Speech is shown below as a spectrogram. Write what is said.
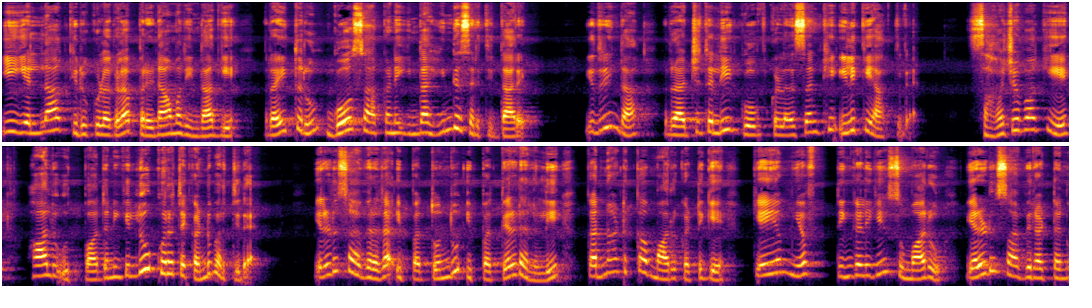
ಈ ಎಲ್ಲ ಕಿರುಕುಳಗಳ ಪರಿಣಾಮದಿಂದಾಗಿ ರೈತರು ಗೋ ಸಾಕಣೆಯಿಂದ ಹಿಂದೆ ಸರಿತಿದ್ದಾರೆ. ಇದರಿಂದ ರಾಜ್ಯದಲ್ಲಿ ಗೋವುಗಳ ಸಂಖ್ಯೆ ಇಳಿಕೆಯಾಗ್ತಿದೆ. ಸಹಜವಾಗಿಯೇ ಹಾಲು ಉತ್ಪಾದನೆಯಲ್ಲೂ ಕೊರತೆ ಕಂಡು ಬರ್ತಿದೆ ಎರಡು ಸಾವಿರದ ಇಪ್ಪತ್ತೊಂದು ಇಪ್ಪತ್ತೆರಡರಲ್ಲಿ ಕರ್ನಾಟಕ ಮಾರುಕಟ್ಟೆಗೆ ಕೆಎಂಎಫ್ ತಿಂಗಳಿಗೆ ಸುಮಾರು ಎರಡು ಸಾವಿರ ಟನ್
